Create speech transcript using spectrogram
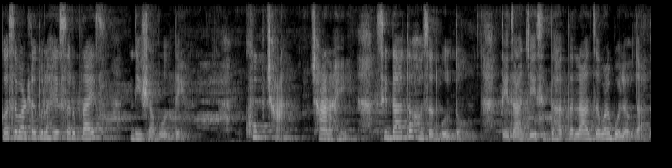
कसं वाटलं तुला हे सरप्राईज दिशा बोलते. खूप छान छान आहे. सिद्धार्थ हसत बोलतो. त्याचा आजी सिद्धार्थला जवळ बोलवतात.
